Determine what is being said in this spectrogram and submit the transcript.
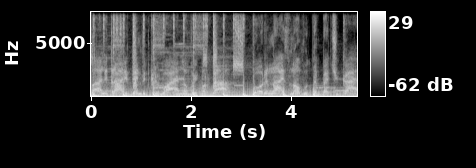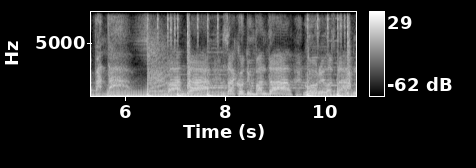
Палітра день відкриває новий портал. Поринає знову тебе чекає заходив вандал, горила здатна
